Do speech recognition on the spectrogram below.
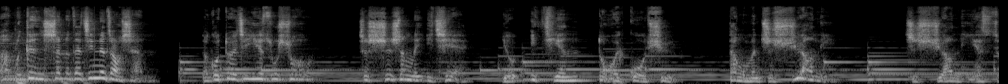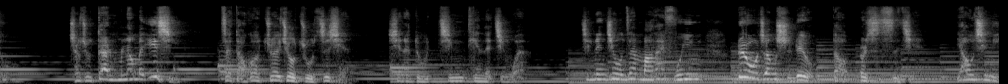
让我们更深的在今天早晨，能够对着耶稣说：这世上的一切。有一天都会过去，但我们只需要你，只需要你，耶稣。求主带领我们，让我们一起在祷告追求主之前，先来读今天的经文。今天经文在马太福音六章十六到二十四节。邀请你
